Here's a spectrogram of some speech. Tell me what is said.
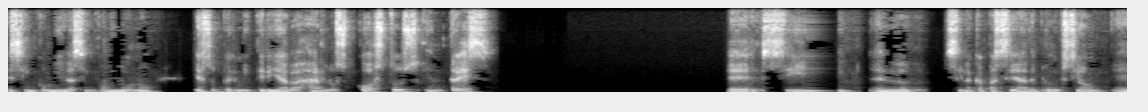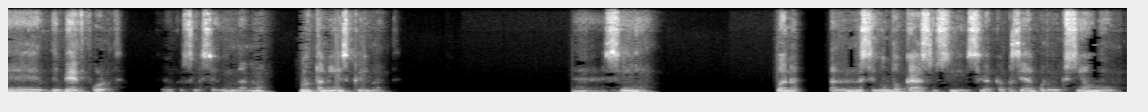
de 5.000 a 5.001, eso permitiría bajar los costos en tres. Eh, si, si la capacidad de producción eh, de Bedford, creo que es la segunda, ¿no? No, también es Cleveland. Eh, sí. Bueno, en el segundo caso, si, si la capacidad de producción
